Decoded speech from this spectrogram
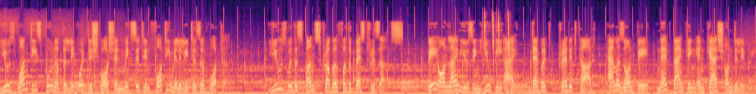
use 1 teaspoon of the liquid dishwash and mix it in 40 ml of water. Use with a sponge scrubber for the best results. Pay online using UPI, debit, credit card, Amazon Pay, net banking and cash on delivery.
